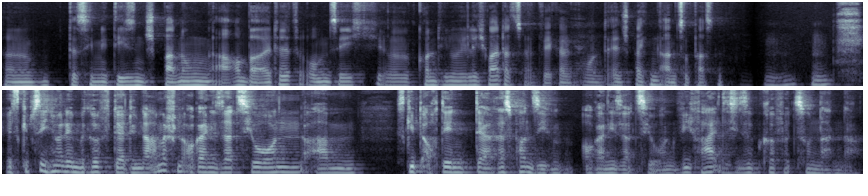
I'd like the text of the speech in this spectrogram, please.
dass sie mit diesen Spannungen arbeitet, um sich kontinuierlich weiterzuentwickeln und entsprechend anzupassen. Mhm. Jetzt gibt es nicht nur den Begriff der dynamischen Organisation, ähm, es gibt auch den der responsiven Organisation. Wie verhalten sich diese Begriffe zueinander?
